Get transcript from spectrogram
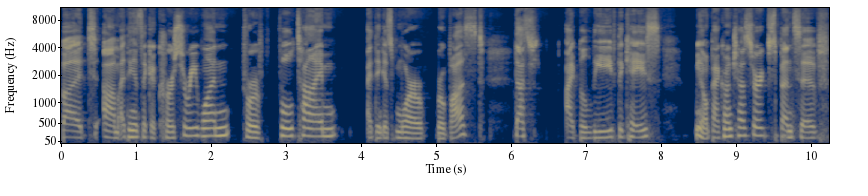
but um, I think it's like a cursory one for full time. I think it's more robust. That's, I believe, the case. You know, background checks are expensive.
